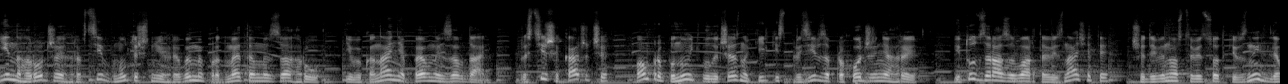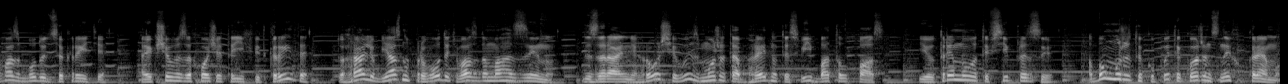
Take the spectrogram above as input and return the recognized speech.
і нагороджує гравців внутрішньою ігровими предметами за гру і виконання певних завдань. Простіше кажучи, вам пропонують величезну кількість призів за проходження гри. І тут зразу варто відзначити, що 90% з них для вас будуть закриті, а якщо ви захочете їх відкрити, то гра люб'язно проводить вас до магазину, де за реальні гроші ви зможете апгрейднути свій Battle Pass і отримувати всі призи. Або можете купити кожен з них окремо,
